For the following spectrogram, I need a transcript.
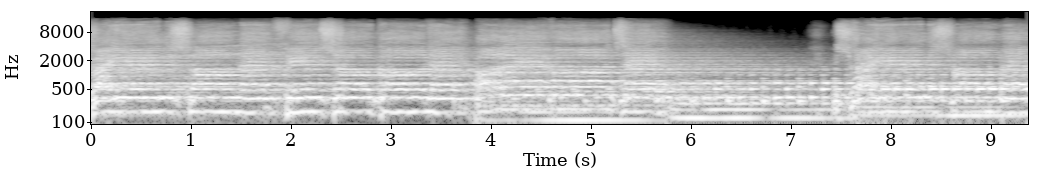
Right in this moment, so golden. All I ever wanted right here in this moment.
